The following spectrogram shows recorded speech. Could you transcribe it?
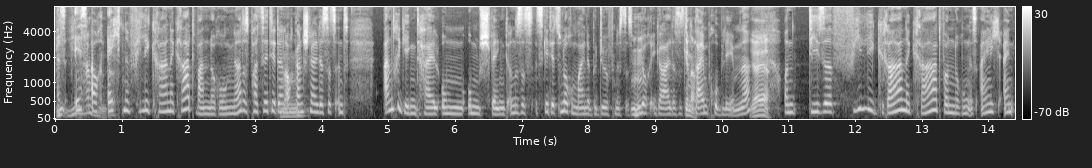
Wie- Es wie ist auch echt eine filigrane Gratwanderung. Ne? Das passiert ja dann auch ganz schnell, dass es ins andere Gegenteil um, umschwenkt. Und es, ist, es geht jetzt nur noch um meine Bedürfnisse. Ist mir doch egal, das ist Genau. doch dein Problem. Ne? Ja, ja. Und diese filigrane Gratwanderung ist eigentlich ein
